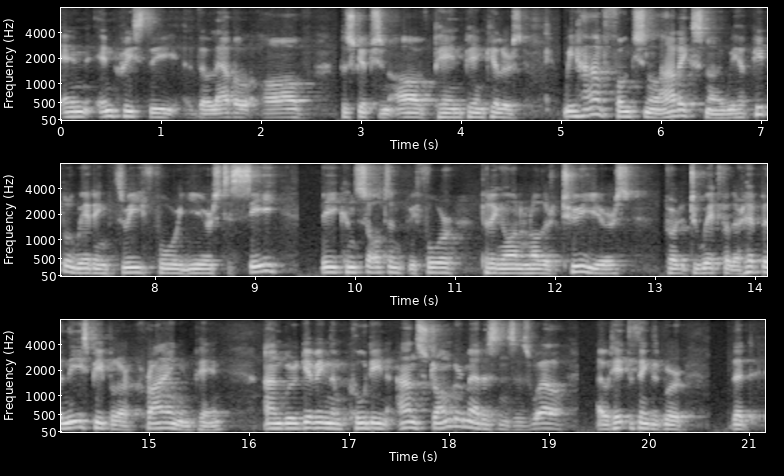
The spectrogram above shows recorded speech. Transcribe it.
in, increase the the level of prescription of pain painkillers. We have functional addicts now. We have people waiting three, four years to see the consultant before putting on another two years for, to wait for their hip. And these people are crying in pain. And we're giving them codeine and stronger medicines as well. I would hate to think that we're that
